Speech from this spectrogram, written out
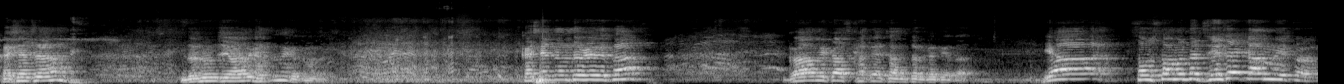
कशाच्या? धनुन जेवायला घातलं नाही का तुम्हाला? कशाच्या अंतर्गत येतात? ग्रामविकास खात्याच्या अंतर्गत येतात. या संस्थांमधनं जे जे काम मिळतं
